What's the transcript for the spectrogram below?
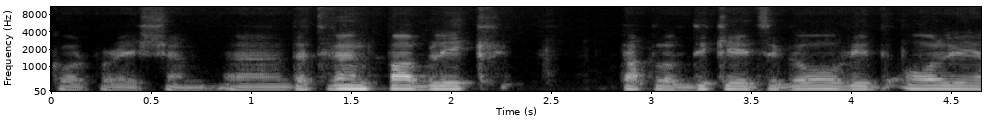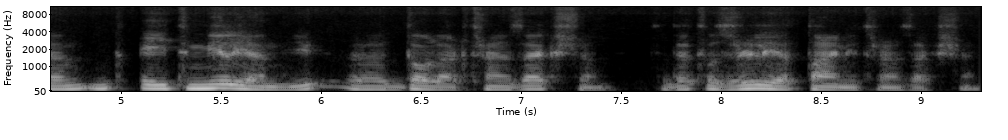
Corporation uh, that went public a couple of decades ago with only an $8 million uh, transaction. So that was really a tiny transaction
